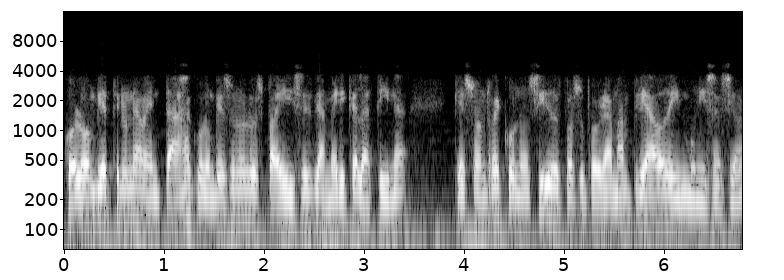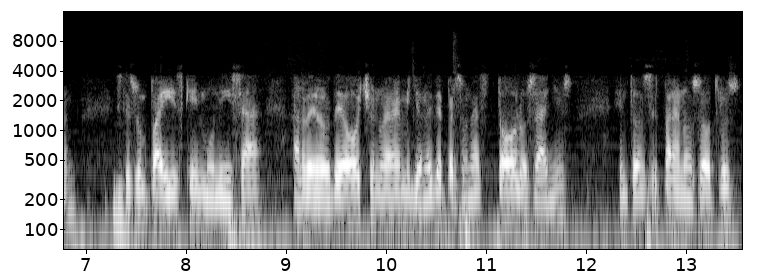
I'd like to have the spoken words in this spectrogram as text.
Colombia tiene una ventaja, Colombia es uno de los países de América Latina que son reconocidos por su programa ampliado de inmunización. Este es un país que inmuniza alrededor de 8 o 9 millones de personas todos los años. Entonces, para nosotros,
